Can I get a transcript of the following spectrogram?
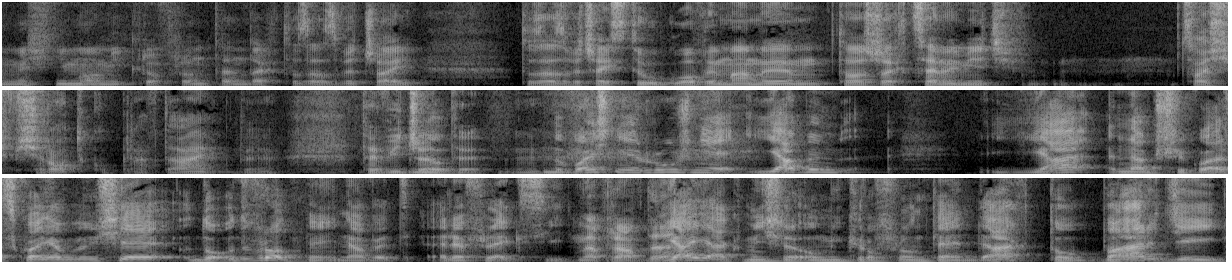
myślimy o mikrofrontendach, to zazwyczaj, to zazwyczaj z tyłu głowy mamy to, że chcemy mieć coś w środku, prawda? Jakby te widgety. No właśnie różnie. Ja bym. Ja na przykład skłaniałbym się do odwrotnej nawet refleksji. Naprawdę? Ja jak myślę o mikrofrontendach, to bardziej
